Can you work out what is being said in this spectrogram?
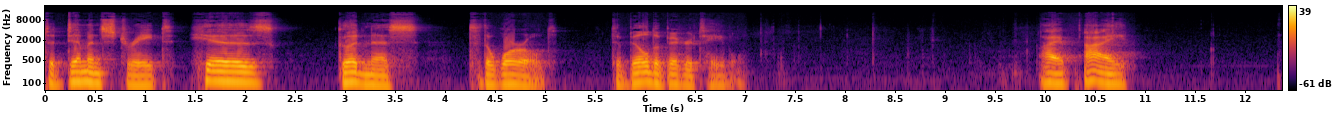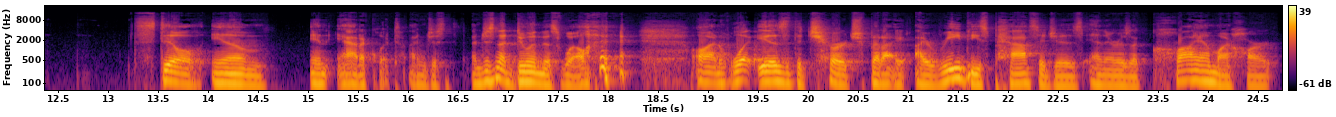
to demonstrate His goodness to the world, to build a bigger table. I, I still am inadequate. I'm just I'm just not doing this well on what is the church, but I, I read these passages and there is a cry on my heart,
